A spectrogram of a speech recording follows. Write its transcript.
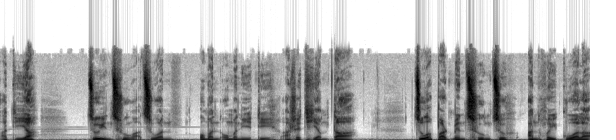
atia chu in chunga chuan oman omani ti a hre thiam ta chu apartment chung chu an hoi kuala.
